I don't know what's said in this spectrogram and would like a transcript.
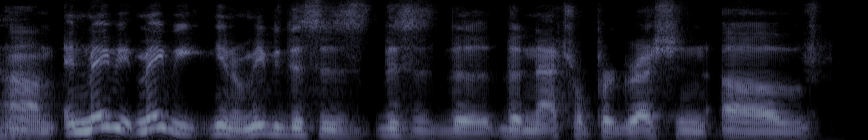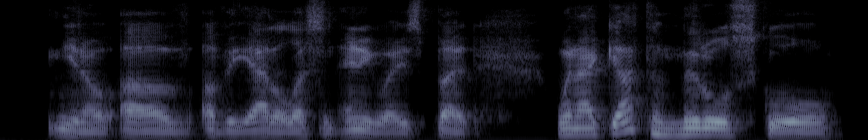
Mhm. Um, and maybe, maybe you know, maybe this is this is the the natural progression of you know of of the adolescent, anyways. But when I got to middle school,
